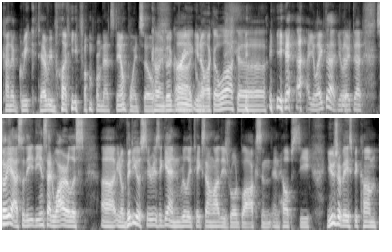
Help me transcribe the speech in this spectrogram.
kind of greek to everybody from from that standpoint so Kind of Greek, uh, you know waka waka. yeah, you like that. You like that. So yeah, so the the inside wireless, uh, you know, video series again really takes down a lot of these roadblocks and and helps the user base become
